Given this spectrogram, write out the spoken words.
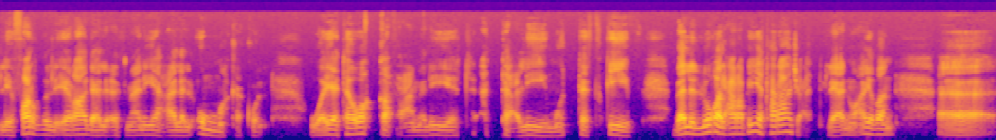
لفرض الإرادة العثمانية على الأمة ككل ويتوقف عملية التعليم والتثقيف. بل اللغة العربية تراجعت لأنه أيضا آه،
